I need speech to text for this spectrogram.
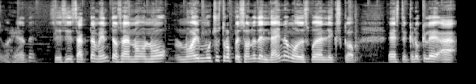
Imagínate. Sí, sí, exactamente. O sea, no, no, no hay muchos tropezones del Dynamo después del Leagues Cup. Este, creo que le- a-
